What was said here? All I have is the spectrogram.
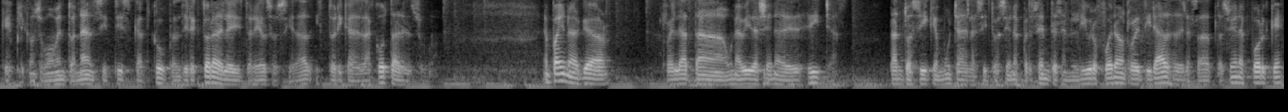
que explicó en su momento Nancy Tiscat Cooper, directora de la editorial Sociedad Histórica de Dakota del Sur. En Pioneer Girl relata una vida llena de desdichas, tanto así que muchas de las situaciones presentes en el libro fueron retiradas de las adaptaciones porque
